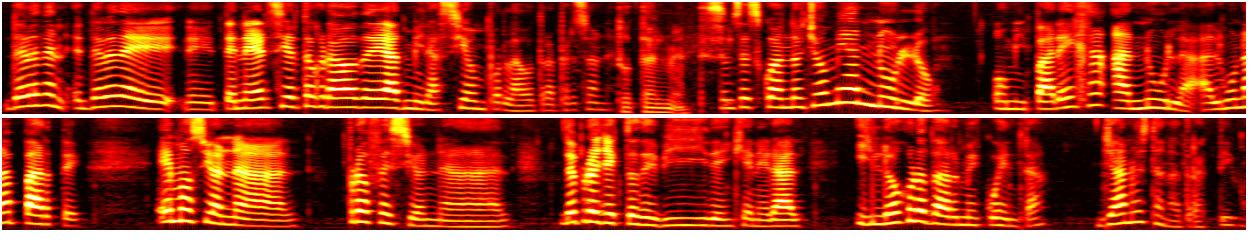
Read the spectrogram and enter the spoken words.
debe de, debe de, tener cierto grado de admiración por la otra persona. Totalmente. Entonces, cuando yo me anulo o mi pareja anula alguna parte emocional, profesional, de proyecto de vida en general, y logro darme cuenta, ya no es tan atractivo.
